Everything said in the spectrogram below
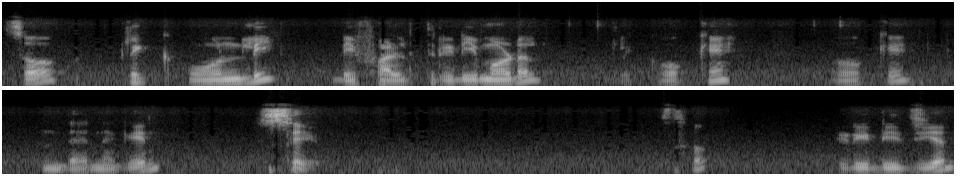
So click only default 3d model click ok okay and then again save. So 3d DGN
